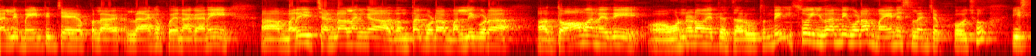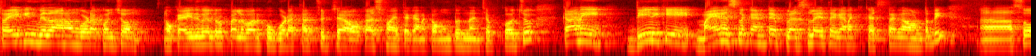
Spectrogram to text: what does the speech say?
మళ్ళీ మెయింటైన్ చేయలే లేకపోయినా కానీ మరీ చండాలంగా అదంతా కూడా మళ్ళీ కూడా దోమ అనేది ఉండడం అయితే జరుగుతుంది. సో ఇవన్నీ కూడా మైనస్లు అని చెప్పుకోవచ్చు. ఈ స్ట్రైకింగ్ విధానం కూడా కొంచెం ఒక ఐదు వేల రూపాయల వరకు కూడా ఖర్చు వచ్చే అవకాశం అయితే కనుక ఉంటుందని చెప్పుకోవచ్చు. కానీ దీనికి మైనస్ల కంటే ప్లస్లు అయితే కనుక ఖచ్చితంగా ఉంటుంది. సో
